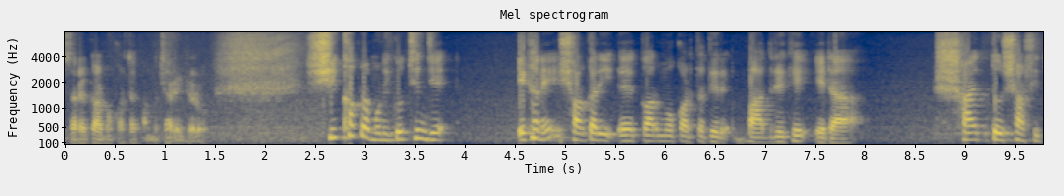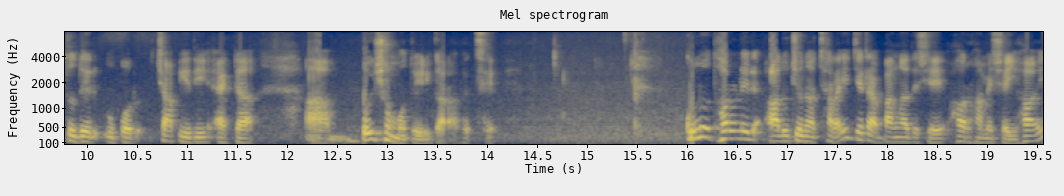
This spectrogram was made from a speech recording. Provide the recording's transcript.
স্তরের কর্মকর্তা, কর্মচারীদেরও। শিক্ষকরা মনে করছেন যে এখানে সরকারি কর্মকর্তাদের বাদ রেখে এটা স্বায়ত্তশাসিতদের উপর চাপিয়ে দিয়ে একটা বৈষম্য তৈরি করা হয়েছে কোনো ধরনের আলোচনা ছাড়াই যেটা বাংলাদেশে হর হামেশাই হয়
